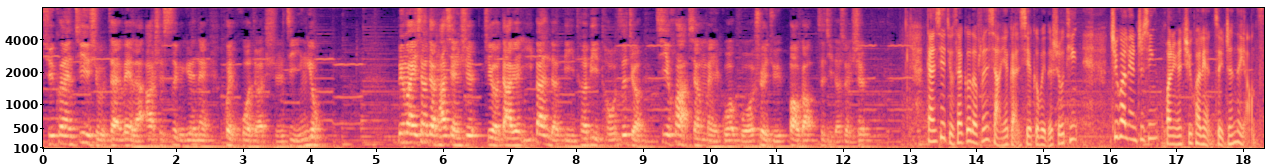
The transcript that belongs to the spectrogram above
区块链技术在未来二十四个月内会获得实际应用。另外一项调查显示，只有大约一半的比特币投资者计划向美国国税局报告自己的损失。感谢韭菜哥的分享，也感谢各位的收听。区块链之星，还原区块链最真的样子。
